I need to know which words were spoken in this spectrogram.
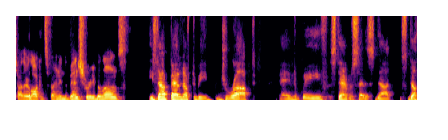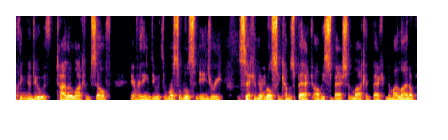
Tyler Lockett's finding the bench where he belongs. He's not bad enough to be dropped, and we've established that it's not it's nothing to do with Tyler Lockett himself. Everything to do with the Russell Wilson injury. The second that Right. Wilson comes back, I'll be smashing Lockett back into my lineup.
